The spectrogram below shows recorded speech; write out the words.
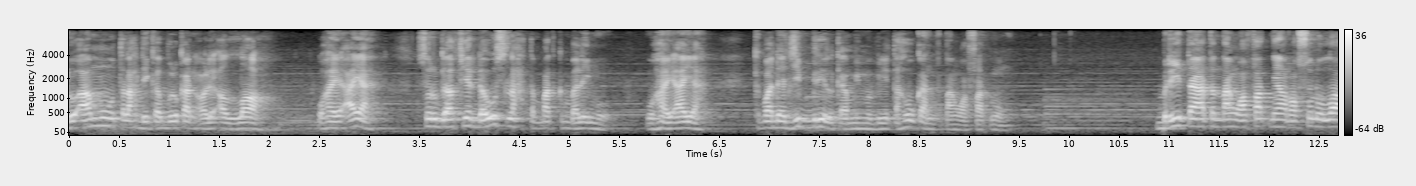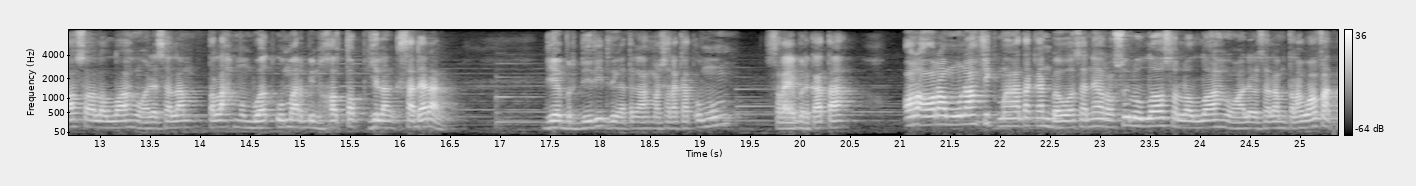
doamu telah dikabulkan oleh Allah. Wahai ayah, surga Firdauslah tempat kembalimu. Wahai ayah, kepada Jibril kami memberitahukan tentang wafatmu. Berita tentang wafatnya Rasulullah SAW telah membuat Umar bin Khattab hilang kesadaran. Dia berdiri di tengah-tengah masyarakat umum, seraya berkata, orang-orang munafik mengatakan bahwasannya Rasulullah SAW telah wafat.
